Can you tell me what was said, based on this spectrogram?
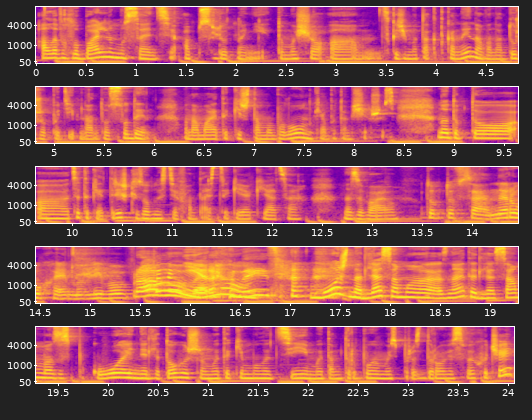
Але в глобальному сенсі абсолютно ні. Тому що, скажімо так, тканина вона дуже подібна до судин. Вона має такі ж там оболонки або там ще щось. Ну тобто, це таке трішки з області фантастики, як я це називаю. Тобто, все, не рухаємо вліво-вправо, ну, можна для само, знаєте, для самозаспокоєння, для того, що ми такі молодці, ми там турбуємось про здоров'я своїх очей.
